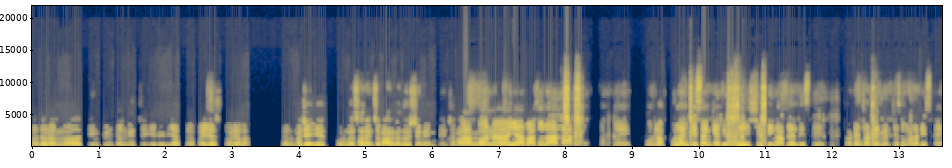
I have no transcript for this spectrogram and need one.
साधारण तीन क्विंटल मिरची गेलेली आहे आता पहिल्याच तोड्याला. तर म्हणजे पूर्ण सरांचं मार्गदर्शन त्यांच्या आपण या बाजूला लाग बघतोय पूर्ण फुलांची संख्या दिसते सेटिंग आपल्याला दिसते. छोट्या हो. छोट्या मिरच्या तुम्हाला दिसतंय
